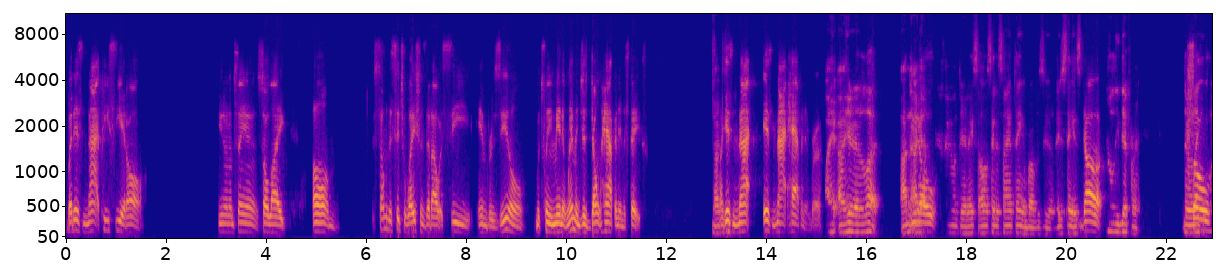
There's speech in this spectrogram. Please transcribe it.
but it's not PC at all. You know what I'm saying? So like um some of the situations that I would see in Brazil between men and women just don't happen in the States. Like it's not it's not happening, bro. I, I hear that a lot. I, you I know, there they all say the same thing about Brazil. They just say it's dog, totally different. They're so,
